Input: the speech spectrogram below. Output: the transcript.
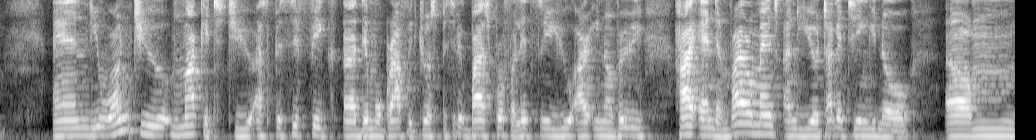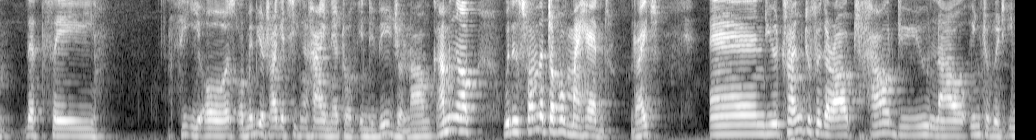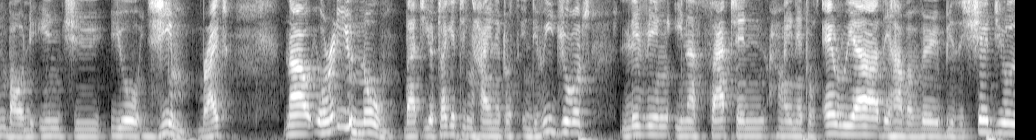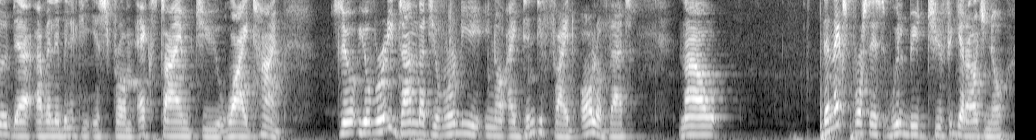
and you want to market to a specific uh, demographic to a specific buyer's profile. Let's say you are in a very high end environment and you're targeting you know um let's say ceos or maybe you're targeting a high net worth individual. Now i'm coming up with this from the top of my head right? And you're trying to figure out how do you now integrate inbound into your gym right now, already you know that you're targeting high net worth individuals living in a certain high net worth area. They have a very busy schedule. Their availability is from X time to Y time. So you've already done that. You've already, you know, identified all of that. Now, the next process will be to figure out, you know,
